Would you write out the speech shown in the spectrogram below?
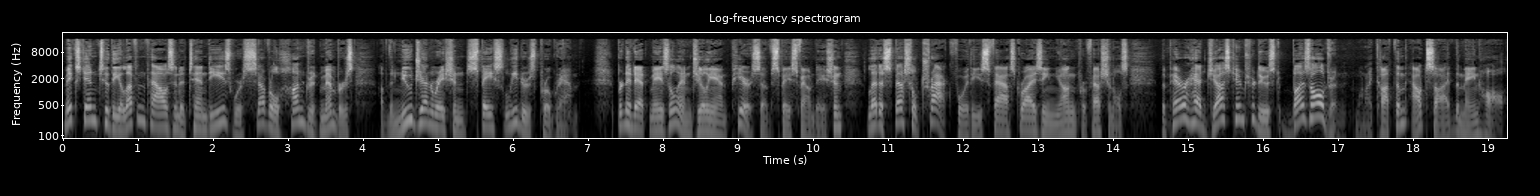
Mixed into the 11,000 attendees were several hundred members of the New Generation Space Leaders Program. Bernadette Mazel and Jillian Pierce of Space Foundation led a special track for these fast rising young professionals. The pair had just introduced Buzz Aldrin when I caught them outside the main hall.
